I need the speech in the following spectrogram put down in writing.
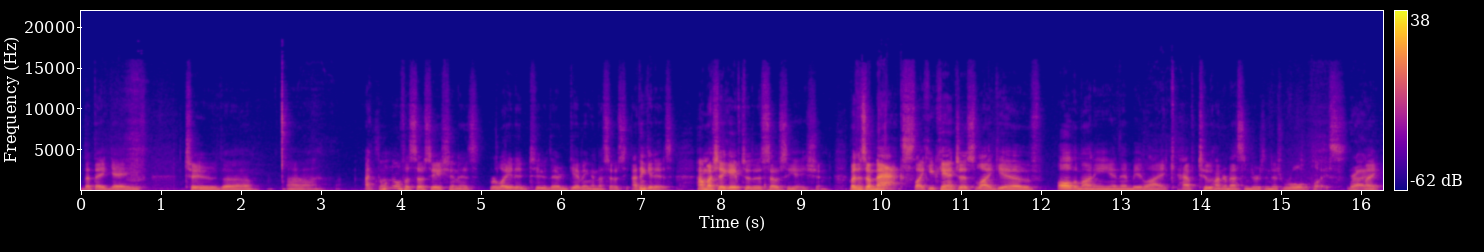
that they gave to the. Uh, I don't know if association is related to their giving and associate. I think it is how much they gave to the association, but there's a max. Like you can't just like give all the money and then be like have 200 messengers and just rule the place. Right. Like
